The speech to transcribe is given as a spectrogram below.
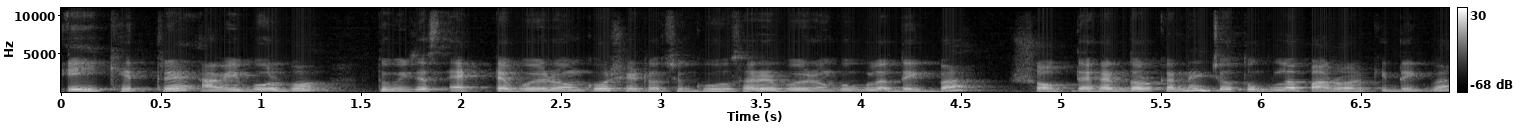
এই ক্ষেত্রে আমি বলব তুমি জাস্ট একটা বইয়ের অঙ্ক সেটা হচ্ছে ঘোষারের বইয়ের অঙ্কগুলো দেখবা। সব দেখার দরকার নেই যতগুলো পারো আর কি দেখবা।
